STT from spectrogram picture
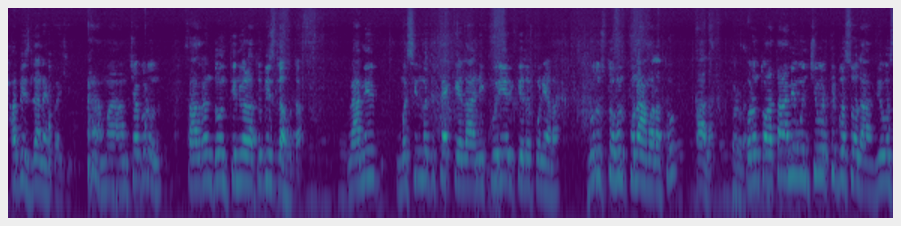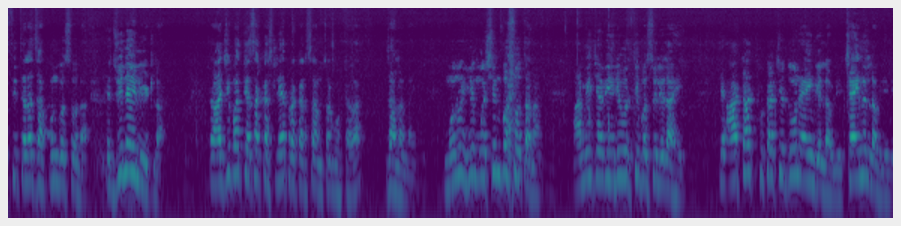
हा भिजला नाही पाहिजे. आमच्याकडून साधारण दोन तीन वेळा तो भिजला होता. मग आम्ही मशीनमध्ये पॅक केला आणि कुरिअर केलं पुण्याला. दुरुस्त होऊन पुन्हा आम्हाला तो आला. परंतु आता आम्ही उंचीवरती बसवला व्यवस्थित त्याला झाकून बसवला. त्या जुन्या युनिटला. तर अजिबात त्याचा कसल्याही प्रकारचा आमचा घोटाळा झाला नाही. म्हणून हे मशीन बसवताना आम्ही ज्या विहिरीवरती बसवलेलं आहे ते आठ आठ फुटाचे दोन अँगल लावले चॅनल लावलेले.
